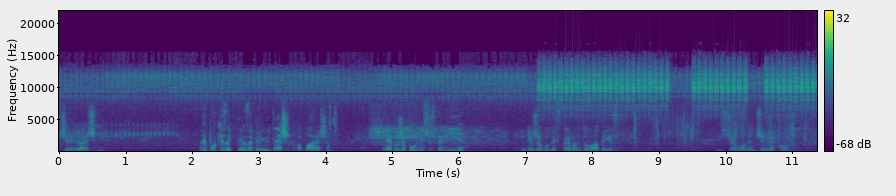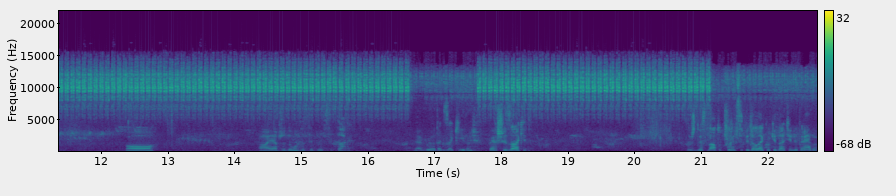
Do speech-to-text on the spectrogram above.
черв'ячні. Ну і поки закрию, теж опаришем. А Як вже повністю стемніє, тоді вже буду експериментувати із, із червоним черв'яком. О. А, я вже думав зацепився. Так. Як би його так закинуть? Перший закид. Це ж десна, тут в принципі далеко кидати не треба.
